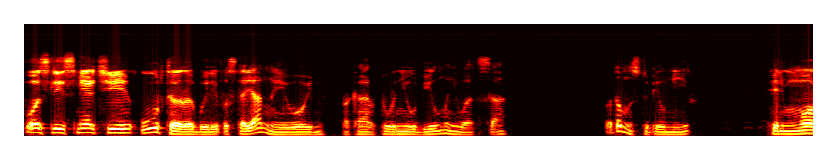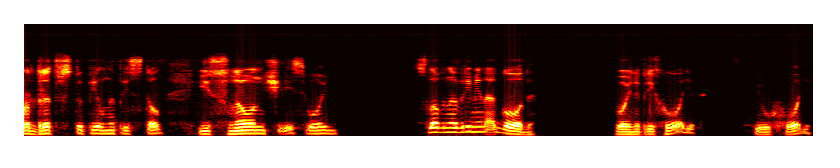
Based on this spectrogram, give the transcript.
После смерти Утора были постоянные войны, пока Артур не убил моего отца. Потом наступил мир. Теперь Мордред вступил на престол, и снова начались войны. Словно времена года. Войны приходят и уходят.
